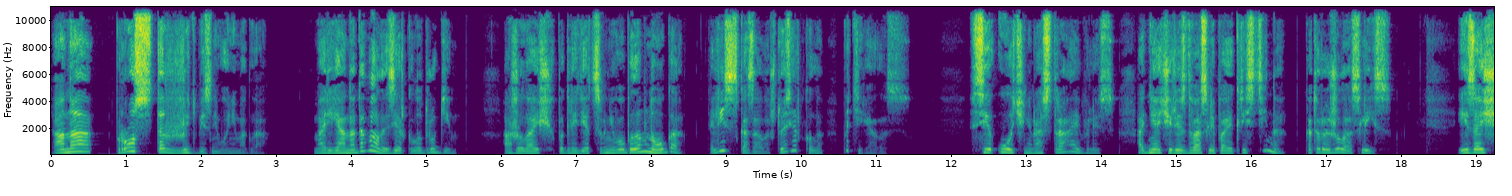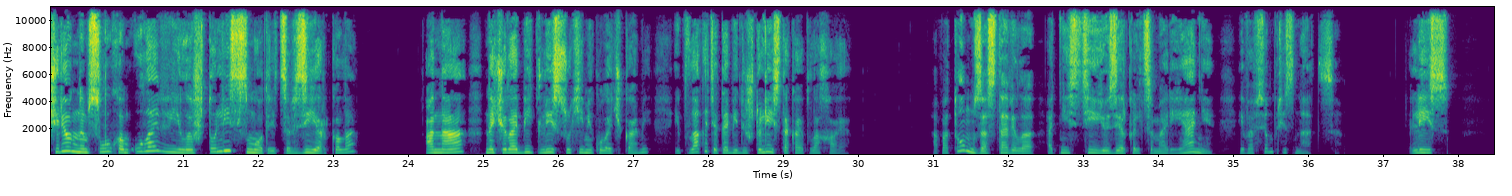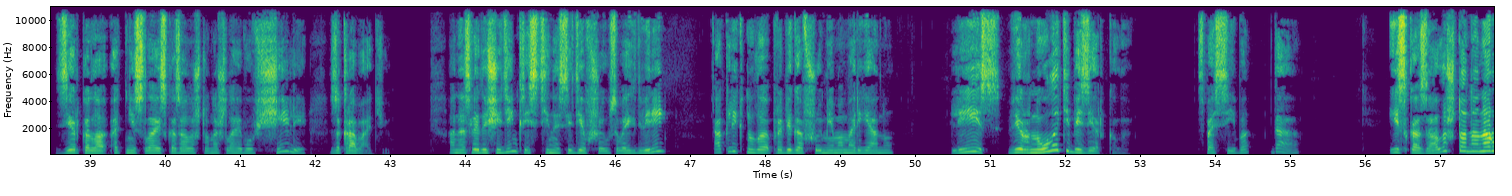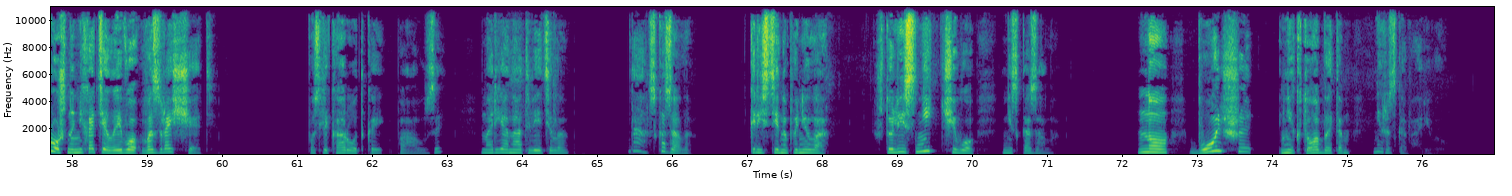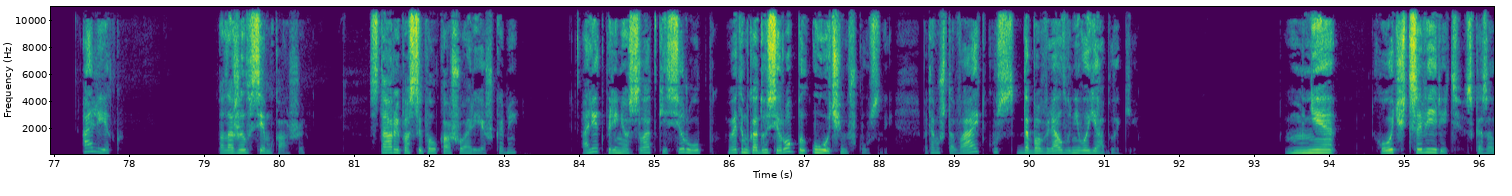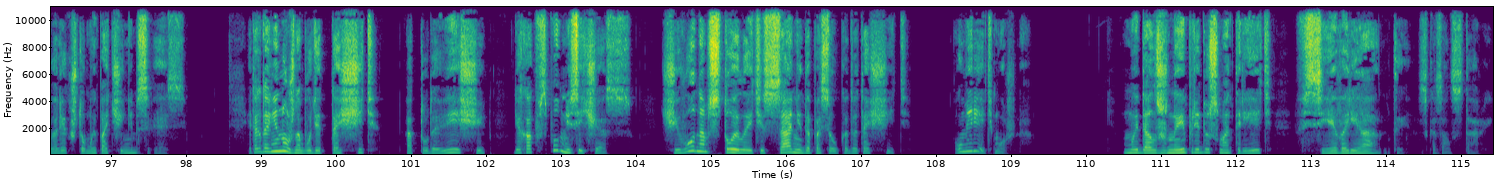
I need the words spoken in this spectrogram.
Она просто жить без него не могла. Марьяна давала зеркало другим, а желающих поглядеться в него было много. Лис сказала, что зеркало потерялось. Все очень расстраивались, а дня через два слепая Кристина, которая жила с Лис, и изощренным слухом уловила, что Лис смотрится в зеркало. Она начала бить Лис сухими кулачками и плакать от обиды, что Лис такая плохая а потом заставила отнести ее зеркальце Марьяне и во всем признаться. Лис зеркало отнесла и сказала, что нашла его в щели за кроватью. А на следующий день Кристина, сидевшая у своих дверей, окликнула пробегавшую мимо Марьяну. — Лис, вернула тебе зеркало? — Спасибо, да. И сказала, что она нарочно не хотела его возвращать. После короткой паузы Марьяна ответила. — Да, сказала. Кристина поняла, что Лис ничего не сказала. Но больше никто об этом не разговаривал. Олег положил всем каши. Старый посыпал кашу орешками. Олег принес сладкий сироп. В этом году сироп был очень вкусный потому что Вайткус добавлял в него яблоки. — Мне хочется верить, — сказал Олег, — что мы починим связь. И тогда не нужно будет тащить оттуда вещи. Я как вспомню сейчас, чего нам стоило эти сани до поселка дотащить. Умереть можно. Мы должны предусмотреть все варианты, — сказал старый.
